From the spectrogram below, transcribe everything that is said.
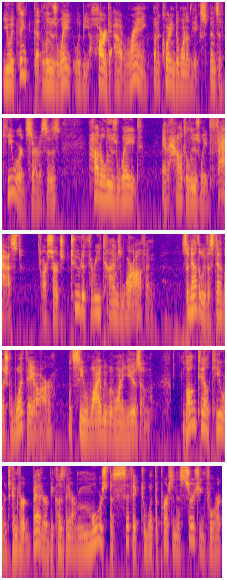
You would think that lose weight would be hard to outrank, but according to one of the expensive keyword services, how to lose weight and how to lose weight fast are searched two to three times more often. So now that we've established what they are, let's see why we would want to use them. Long tail keywords convert better because they are more specific to what the person is searching for,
